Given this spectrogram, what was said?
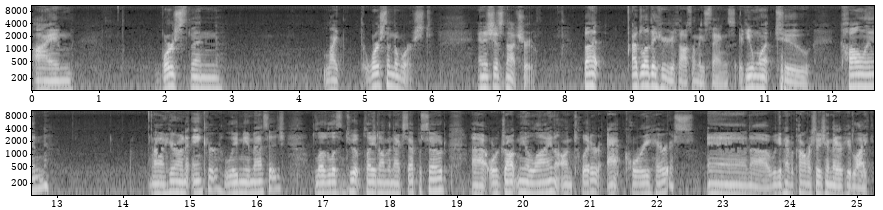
I'm worse than, like, worse than the worst. And it's just not true. But I'd love to hear your thoughts on these things. If you want to call in uh, here on Anchor, leave me a message. Love to listen to it, play it on the next episode, uh, or drop me a line on Twitter at Corey Harris, and uh, we can have a conversation there if you'd like.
